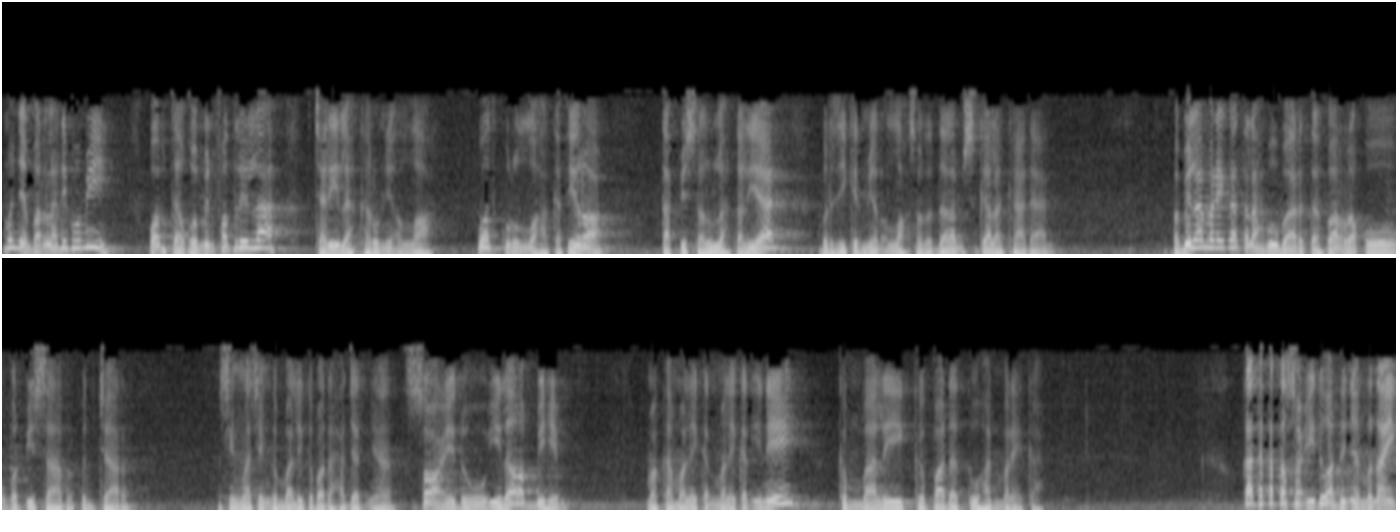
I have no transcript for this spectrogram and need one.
menyebarlah di bumi. Wabtaghu min fadlillah, carilah karunia Allah. Wadhkurullaha katsira. Tapi selalulah kalian berzikir mengingat Allah SWT dalam segala keadaan. Apabila mereka telah bubar, tafarraqu, berpisah, berpencar, masing-masing kembali kepada hajatnya sa'idu ila rabbihim maka malaikat-malaikat ini kembali kepada Tuhan mereka kata-kata sa'idu artinya menaik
